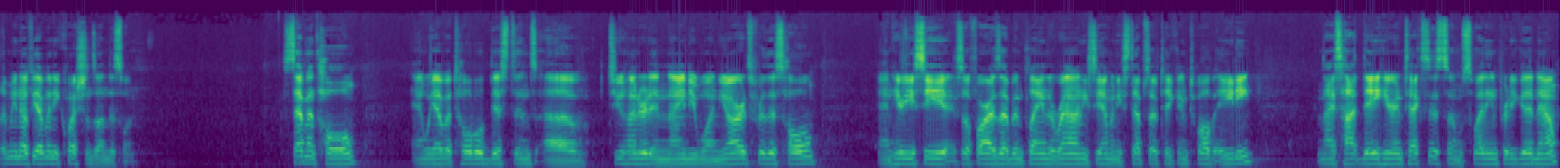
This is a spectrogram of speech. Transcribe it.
let me know if you have any questions on this one. Seventh hole, and we have a total distance of 291 yards for this hole. And here you see, so far as I've been playing the round, you see how many steps I've taken, 1280. Nice hot day here in Texas, so I'm sweating pretty good now.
